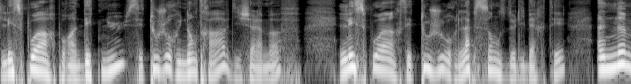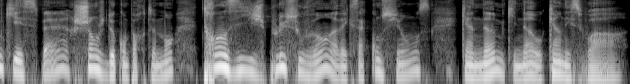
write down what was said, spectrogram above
L'espoir pour un détenu, c'est toujours une entrave, dit Chalamov. L'espoir, c'est toujours l'absence de liberté. Un homme qui espère change de comportement, transige plus souvent avec sa conscience qu'un homme qui n'a aucun espoir.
